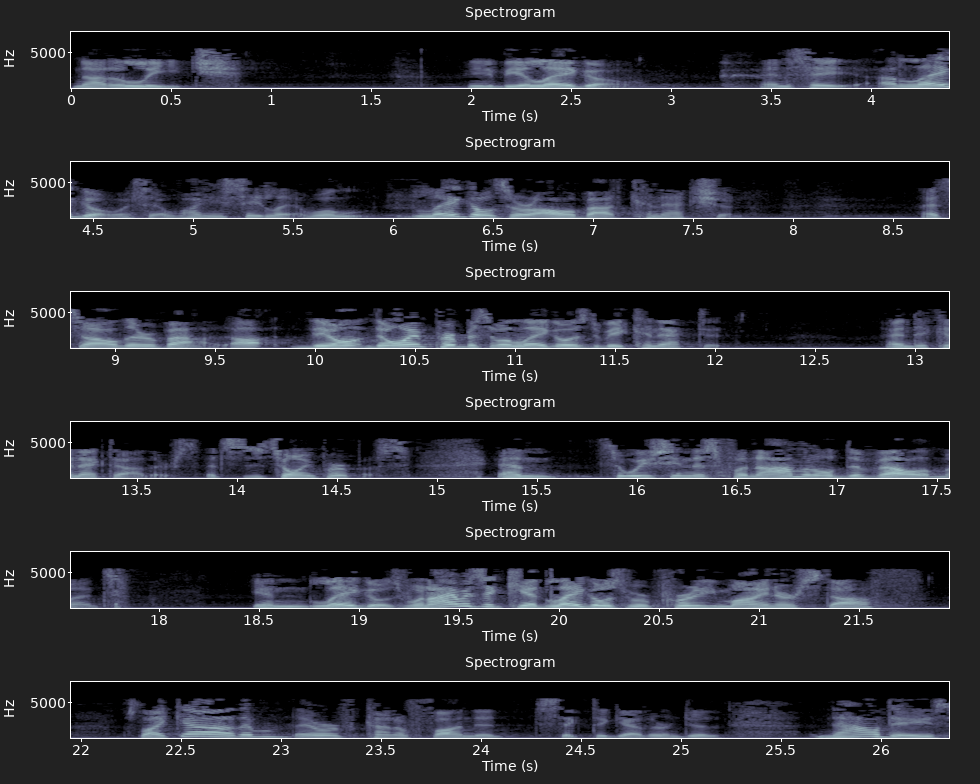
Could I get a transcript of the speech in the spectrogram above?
Not a leech. You need to be a Lego and say a Lego. I said, why do you say Lego? Well, Legos are all about connection. That's all they're about. Uh, the, only, the only purpose of a Lego is to be connected and to connect to others. That's its only purpose. And so we've seen this phenomenal development in Legos. When I was a kid, Legos were pretty minor stuff. It's like, yeah, they were, they were kind of fun to stick together and do. Nowadays,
